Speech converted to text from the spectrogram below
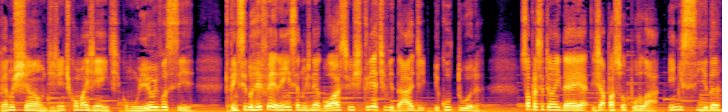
pé no chão, de gente como a gente, como eu e você, que tem sido referência nos negócios, criatividade e cultura. Só para você ter uma ideia, já passou por lá Emicida,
